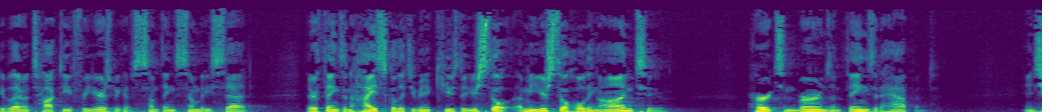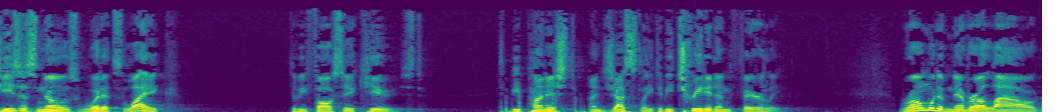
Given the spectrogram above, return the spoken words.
People that haven't talked to you for years because of something somebody said. There are things in high school that you've been accused of. You're still, I mean, you're still holding on to hurts and burns and things that happened. And Jesus knows what it's like to be falsely accused, to be punished unjustly, to be treated unfairly. Rome would have never allowed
